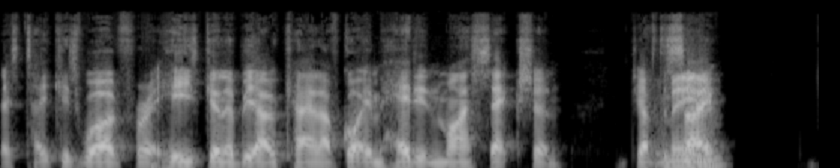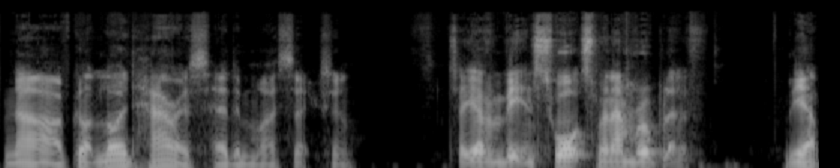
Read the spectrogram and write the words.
Let's take his word for it. He's going to be okay, and I've got him heading my section. Do you have the me, same? No, I've got Lloyd Harris head in my section. So you haven't beaten Schwartzman and Rublev. Yep.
